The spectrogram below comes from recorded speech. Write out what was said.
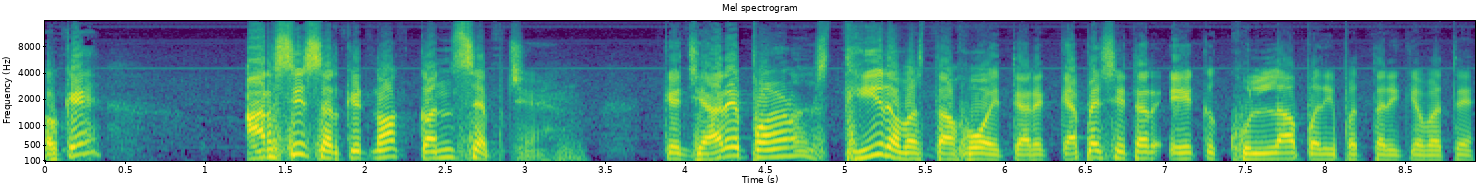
okay RC સર્કિટનો આ કન્સેપ્ટ છે કે જ્યારે પણ સ્થિર અવસ્થા હોય ત્યારે કેપેસિટર એક ખુલ્લા પરિપથ તરીકે વર્તે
